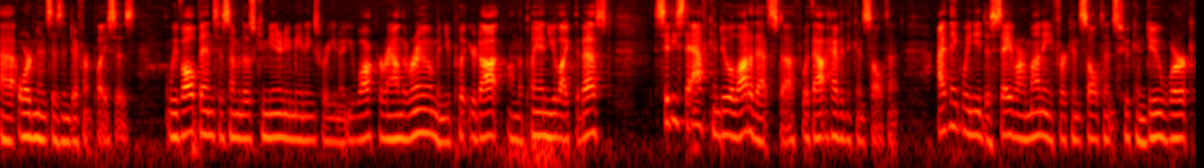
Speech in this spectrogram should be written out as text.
uh, ordinances in different places. We've all been to some of those community meetings where you know you walk around the room and you put your dot on the plan you like the best. City staff can do a lot of that stuff without having the consultant. I think we need to save our money for consultants who can do work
